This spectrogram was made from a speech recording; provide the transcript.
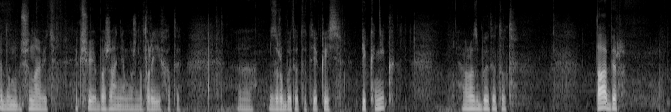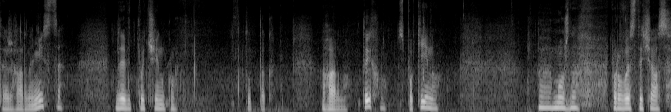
Я думаю, що навіть якщо є бажання, можна приїхати, е, зробити тут якийсь пікнік, розбити тут табір, теж гарне місце для відпочинку. Тут так гарно, тихо, спокійно. Е, Можна провести час,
